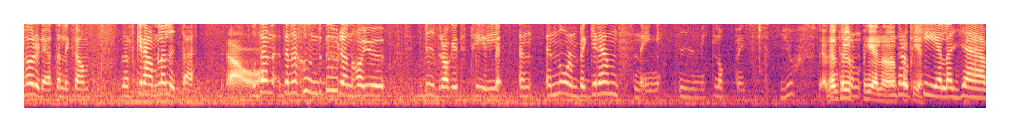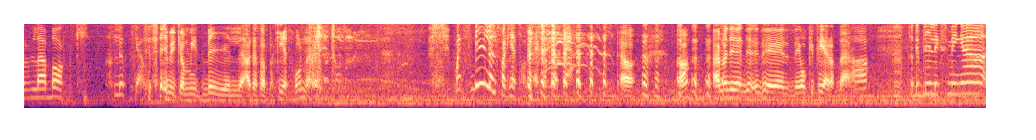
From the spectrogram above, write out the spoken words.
Hör du det? Att den liksom, den skramlar lite. Ja. Och den, den här hundburen har ju bidragit till en enorm begränsning i mitt loppis. Just det. Den tar upp hela den tar upp paket. hela jävla bakluckan. Det säger mycket om mitt bil, att jag sa pakethållare. Man- Bilens pakethållare kan man säga. Ja. ja. Nej, men det, det, det, det är ockuperat där. Ja. Så det blir liksom inga,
